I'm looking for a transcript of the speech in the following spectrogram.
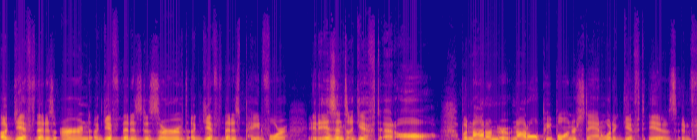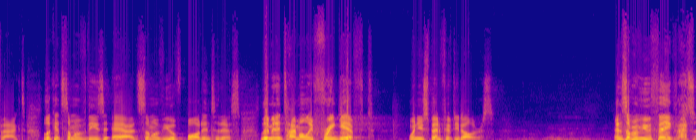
A gift that is earned, a gift that is deserved, a gift that is paid for. It isn't a gift at all. But not, under, not all people understand what a gift is, in fact. Look at some of these ads. Some of you have bought into this. Limited time only, free gift when you spend $50. And some of you think that's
